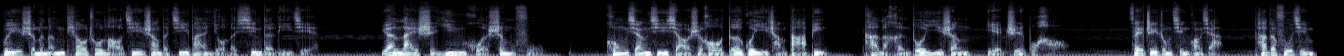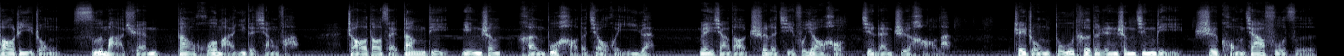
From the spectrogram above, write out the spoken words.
为什么能跳出老晋商的羁绊有了新的理解。原来是因祸生福，孔祥熙小时候得过一场大病，看了很多医生也治不好，在这种情况下。他的父亲抱着一种死马全当活马医的想法，找到在当地名声很不好的教会医院，没想到吃了几副药后竟然治好了。这种独特的人生经历使孔家父子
